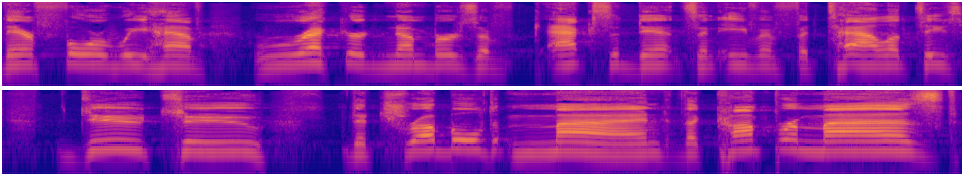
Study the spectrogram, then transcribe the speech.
Therefore, we have record numbers of accidents and even fatalities due to the troubled mind, the compromised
